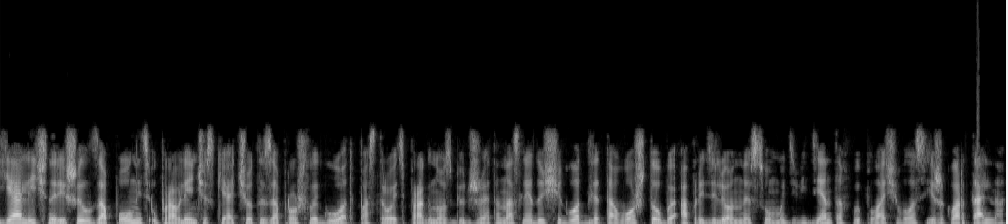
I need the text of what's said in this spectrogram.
Я лично решил заполнить управленческие отчеты за прошлый год, построить прогноз бюджета на следующий год для того, чтобы определенная сумма дивидендов выплачивалась ежеквартально,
